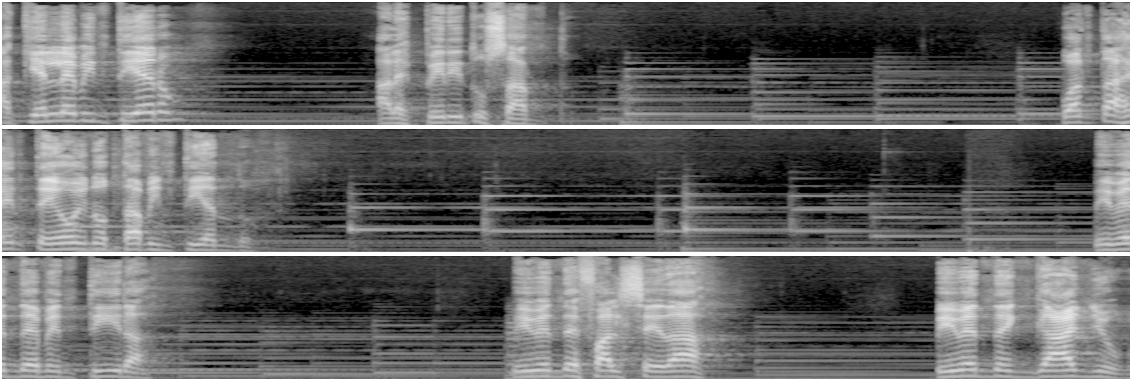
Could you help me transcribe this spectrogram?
¿A quién le mintieron? Al Espíritu Santo. ¿Cuánta gente hoy no está mintiendo? Viven de mentira. Viven de falsedad. Viven de engaño.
